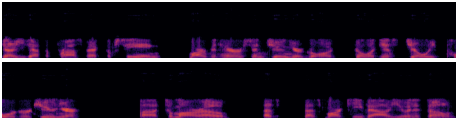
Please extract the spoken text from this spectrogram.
you know, you got the prospect of seeing Marvin Harrison Jr. go go against Joey Porter Jr. Uh, tomorrow. That's that's marquee value in its own.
